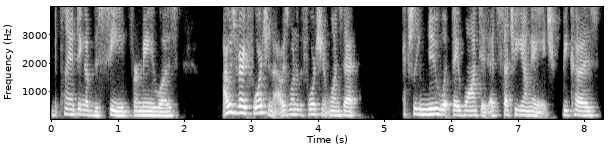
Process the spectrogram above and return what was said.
the planting of the seed for me was I was very fortunate. I was one of the fortunate ones that actually knew what they wanted at such a young age because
